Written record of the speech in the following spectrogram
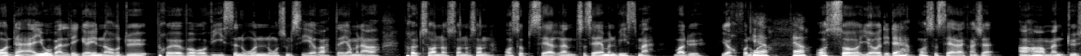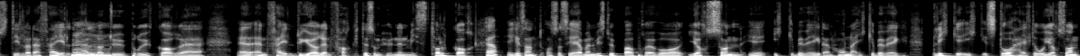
og det er jo veldig gøy når du prøver å vise noen noe som sier at ja, men jeg har prøvd sånn og sånn og sånn, og så, ser en, så sier jeg ja, men vis meg hva du gjør for noe. Ja, ja. Og så gjør de det, og så ser jeg kanskje aha, men du stiller deg feil, Mm. eller du bruker eh, en feil Du gjør en fakte som hunden mistolker, Ja. ikke sant? Og så sier jeg ja, men hvis du bare prøver å gjøre sånn, eh, ikke beveg den hånda, ikke beveg blikket, ikke stå helt til å gjøre sånn,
